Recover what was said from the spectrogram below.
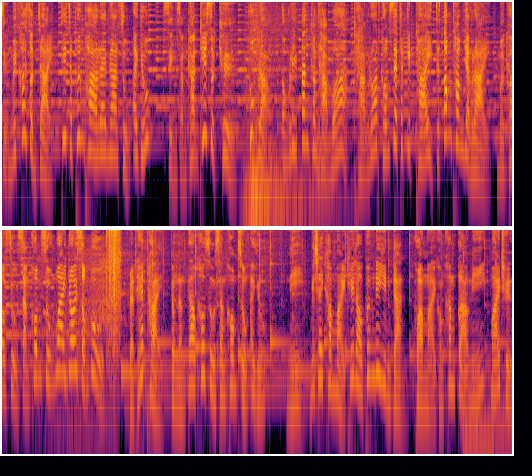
จึงไม่ค่อยสนใจที่จะพึ่งพาแรงงานสูงอายุ สิ่งสำคัญที่สุดคือ พวกเราต้องรีบตั้งคำถามว่า ทางรอดของเศรษฐกิจไทยจะต้องทำอย่างไร เมื่อเข้าสู่สังคมสูงวัยโดยสมบูรณ์ ประเทศไทยกำลังก้าวเข้าสู่สังคมสูงอายุ นี่ไม่ใช่คำใหม่ที่เราเพิ่งได้ยินกัน ความหมายของคำกล่าวนี้ หมายถึง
